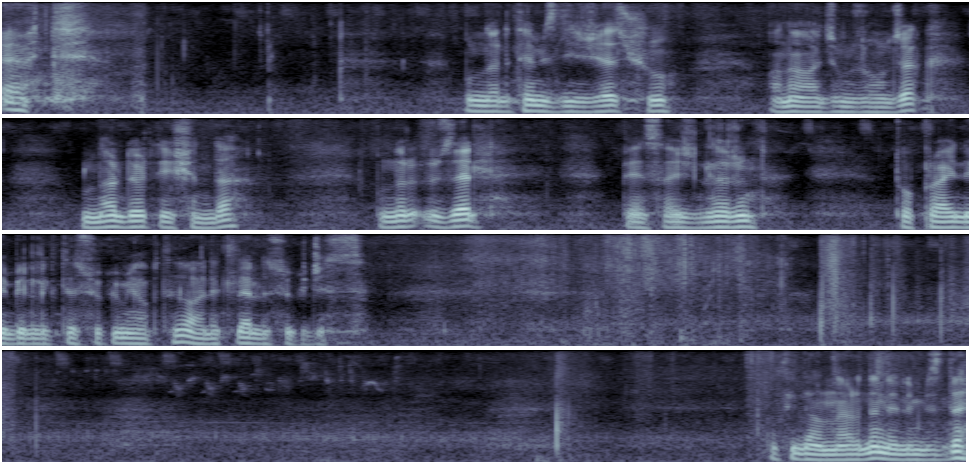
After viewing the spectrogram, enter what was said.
Evet. Bunları temizleyeceğiz. Şu ana ağacımız olacak. Bunlar 4 yaşında. Bunları özel peyzajcıların toprağıyla birlikte söküm yaptığı aletlerle sökeceğiz. Bu fidanlardan elimizde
